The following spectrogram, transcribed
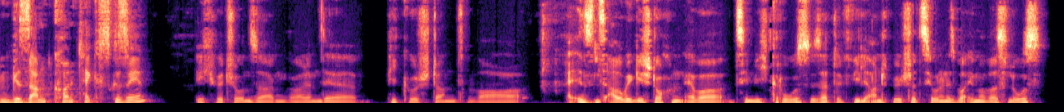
im Gesamtkontext gesehen? Ich würde schon sagen, allem der Pico-Stand war, er ist ins Auge gestochen, er war ziemlich groß, es hatte viele Anspielstationen, es war immer was los.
